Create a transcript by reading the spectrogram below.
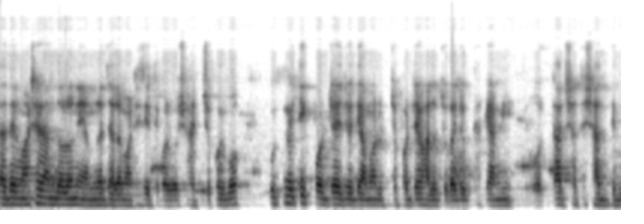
তাদের মাঠের আন্দোলনে আমরা যারা মাঠে যেতে পারব, সাহায্য করব। কূটনৈতিক পর্যায়ে যদি আমার উচ্চ পর্যায়ে ভালো যোগাযোগ থাকে, আমি তার সাথে সাথ দিব।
